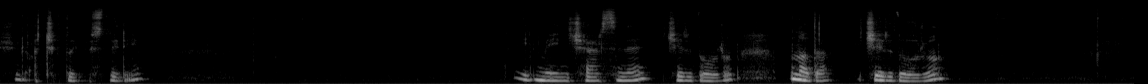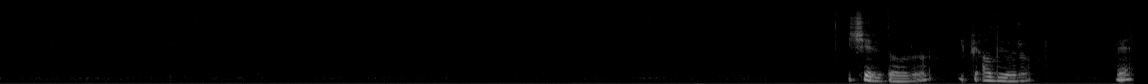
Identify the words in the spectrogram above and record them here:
Şöyle açıkta göstereyim. ilmeğin içerisine içeri doğru buna da içeri doğru içeri doğru ipi alıyorum ve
